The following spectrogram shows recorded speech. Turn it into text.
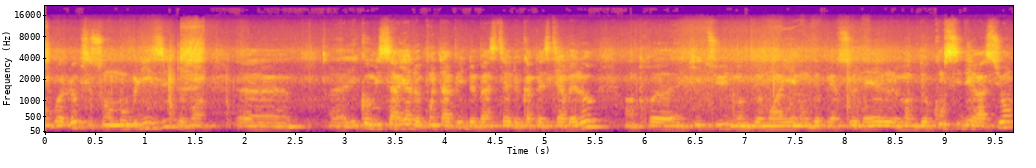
en Guadeloupe, se sont mobilisés devant euh, les commissariats de Pointe-à-Pitre, de Bastel, de Capesterbello, entre inquiétude, manque de moyens, manque de personnel, manque de considération.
